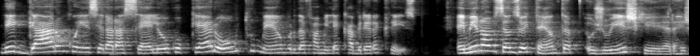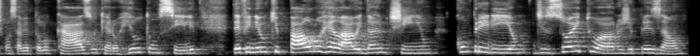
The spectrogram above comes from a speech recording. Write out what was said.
negaram conhecer Araceli ou qualquer outro membro da família Cabreira Crespo. Em 1980, o juiz que era responsável pelo caso, que era o Hilton Cille, definiu que Paulo Relau e Dantinho cumpririam 18 anos de prisão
